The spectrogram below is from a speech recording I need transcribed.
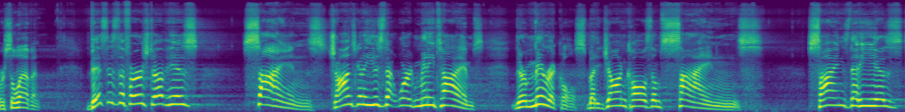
Verse 11 This is the first of his signs. John's going to use that word many times. They're miracles, but John calls them signs. Signs that he is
